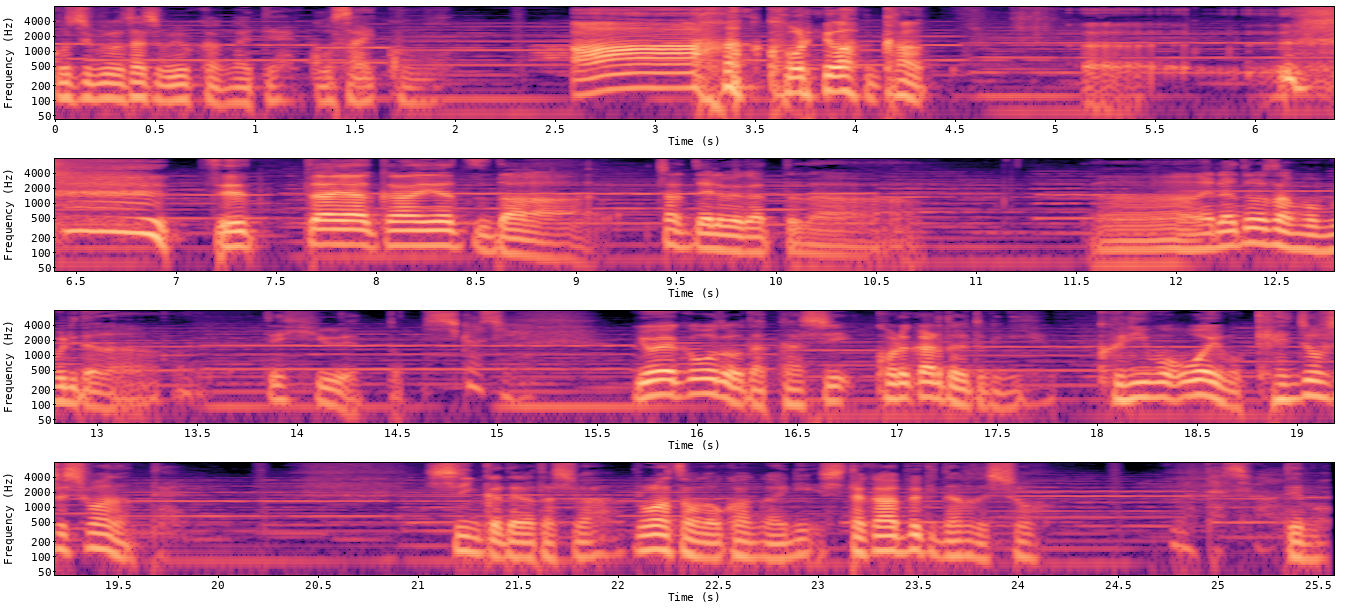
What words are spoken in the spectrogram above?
ご自分の立場をよく考えて、ご再考を。あー、これはあかん。絶対あかんやつだ。ちゃんとやればよかったな。あー、エラドールさんも無理だな。で、ヒューエット。しかしようやく王道を奪還し、これからという時に、国も王位も献上してしまうなんて。進化で私は、ローラン様のお考えに従うべきなのでしょう。私はでも、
